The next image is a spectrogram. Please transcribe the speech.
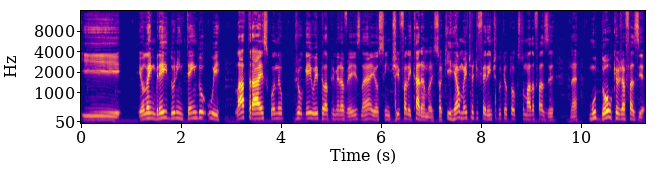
E eu lembrei do Nintendo Wii. Lá atrás, quando eu joguei o Wii pela primeira vez, né? Eu senti e falei, caramba, isso aqui realmente é diferente do que eu tô acostumado a fazer, né? Mudou o que eu já fazia.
